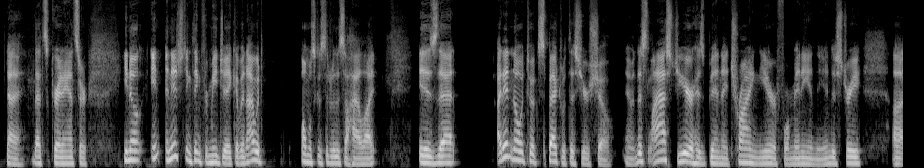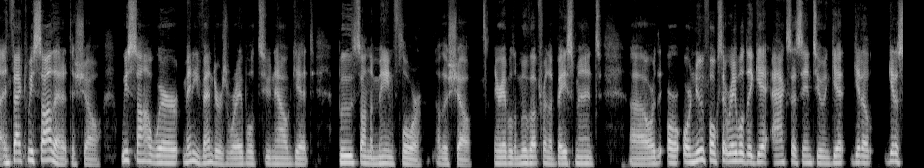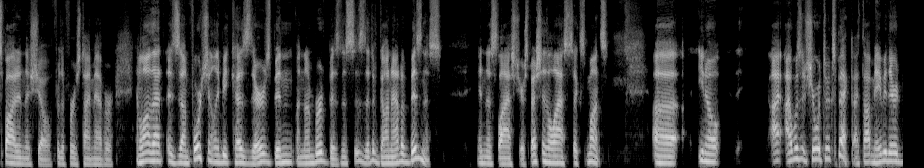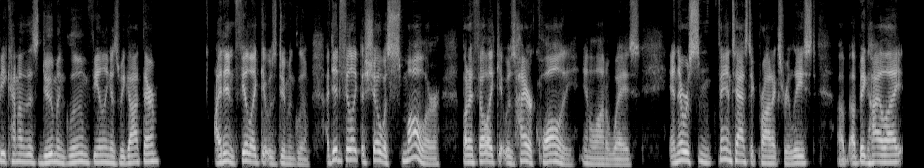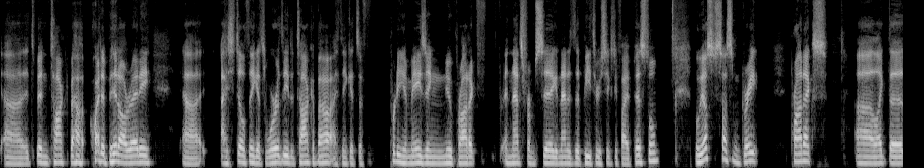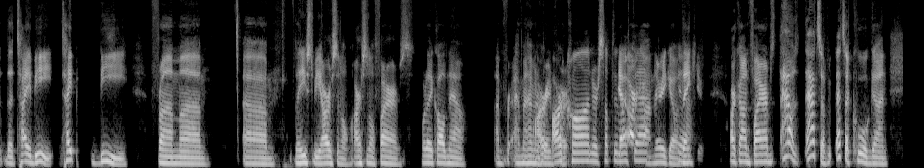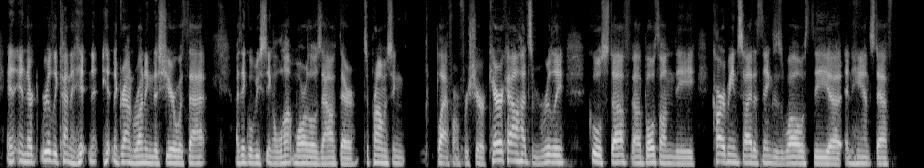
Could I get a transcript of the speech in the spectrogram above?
Yeah, that's a great answer. You know, in, an interesting thing for me, Jacob, and I would almost consider this a highlight, is that I didn't know what to expect with this year's show. This last year has been a trying year for many in the industry. Uh, in fact, we saw that at the show. We saw where many vendors were able to now get booths on the main floor of the show. They were able to move up from the basement, uh, or, the, or or new folks that were able to get access into and get get a get a spot in the show for the first time ever. And a lot of that is unfortunately because there's been a number of businesses that have gone out of business in this last year, especially in the last six months. Uh, you know, I, I wasn't sure what to expect. I thought maybe there would be kind of this doom and gloom feeling as we got there. I didn't feel like it was doom and gloom. I did feel like the show was smaller, but I felt like it was higher quality in a lot of ways. And there were some fantastic products released. A, a big highlight, uh, it's been talked about quite a bit already. Uh, I still think it's worthy to talk about. I think it's a pretty amazing new product, and that's from SIG, and that is the P365 pistol. But we also saw some great products uh, like the the Type B, Type B from. Um, um, they used to be Arsenal, Arsenal Firearms. What are they called now? I'm, I'm having Ar- a brain Archon or something yeah, like Archon, that. There you go. Yeah. Thank you. Archon Firearms. That was that's a that's a cool gun, and and they're really kind of hitting hitting the ground running this year with that. I think we'll be seeing a lot more of those out there. It's a promising platform for sure. Caracal had some really cool stuff, uh, both on the carbine side of things as well with the uh, enhanced F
